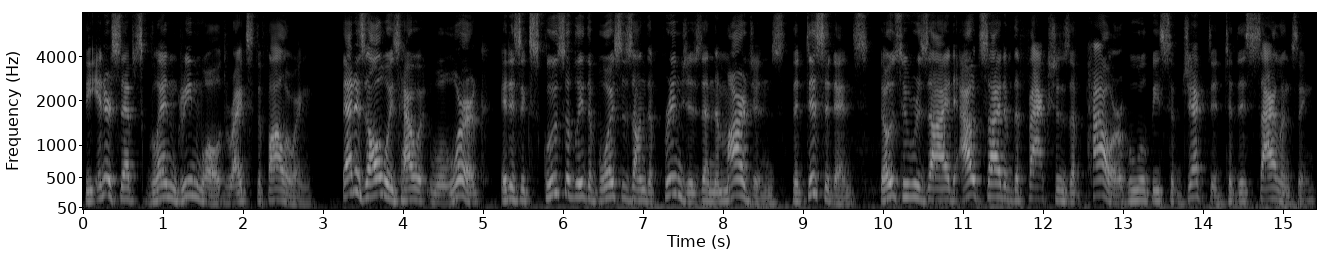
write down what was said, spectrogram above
The Intercept's Glenn Greenwald writes the following that is always how it will work. It is exclusively the voices on the fringes and the margins, the dissidents, those who reside outside of the factions of power who will be subjected to this silencing.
